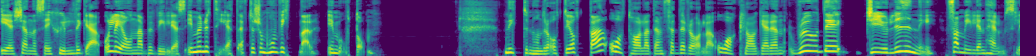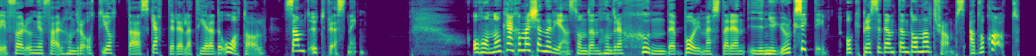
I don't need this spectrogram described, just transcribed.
erkänner sig skyldiga och Leona beviljas immunitet eftersom hon vittnar emot dem. 1988 åtalade den federala åklagaren Rudy Giulini familjen Helmsley för ungefär 188 skatterelaterade åtal samt utpressning. Och honom kanske man känner igen som den 107 borgmästaren i New York City och presidenten Donald Trumps advokat.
